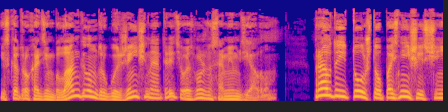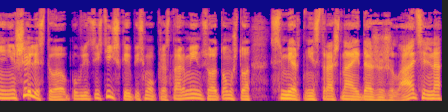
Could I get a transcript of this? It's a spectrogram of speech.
из которых один был ангелом, другой – женщиной, а третий, возможно, самим дьяволом. Правда и то, что позднейшее сочинение Шелестова, публицистическое письмо красноармейцу о том, что смерть не страшна и даже желательна,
